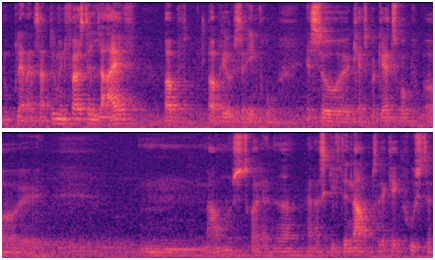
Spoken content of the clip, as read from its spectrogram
nu blander jeg det sammen. Det var min første live op, oplevelse af impro. Jeg så øh, Kasper Gatrup og øh, Magnus, tror jeg, han hedder. Han har skiftet navn, så jeg kan ikke huske det.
